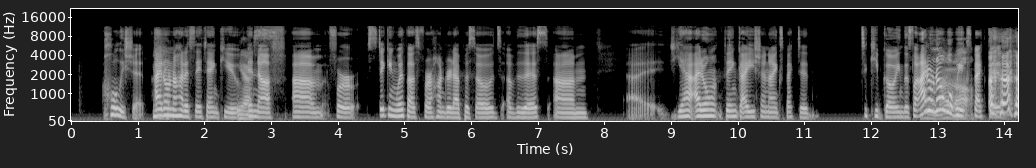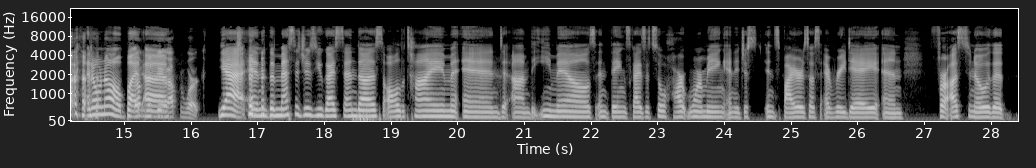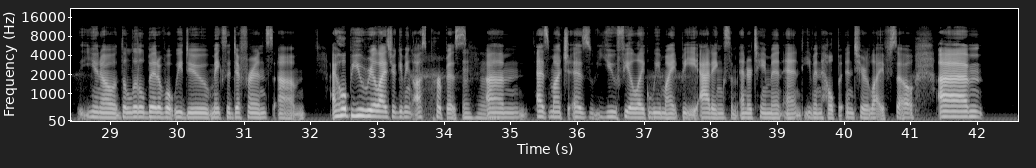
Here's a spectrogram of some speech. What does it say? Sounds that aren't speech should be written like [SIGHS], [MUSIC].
holy shit i don't know how to say thank you [LAUGHS] Yes. enough um, for sticking with us for 100 episodes of this um, uh, yeah i don't think aisha and i expected to keep going this long i don't know Not what we all. expected i don't know [LAUGHS] but Something to do uh, after work. yeah, [LAUGHS] and the messages you guys send us all the time and um, the emails and things, guys, it's so heartwarming and it just inspires us every day. And for us to know that, you know, the little bit of what we do makes a difference. Um, I hope you realize you're giving us purpose Mhm. um, as much as you feel like we might be adding some entertainment and even help into your life. So, um,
